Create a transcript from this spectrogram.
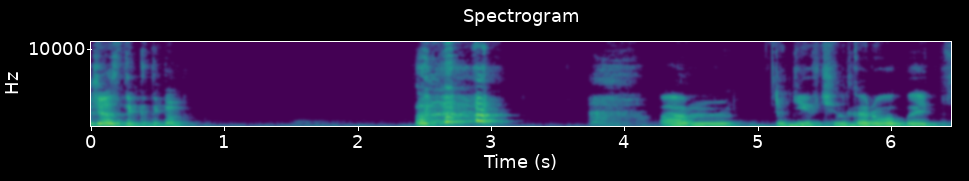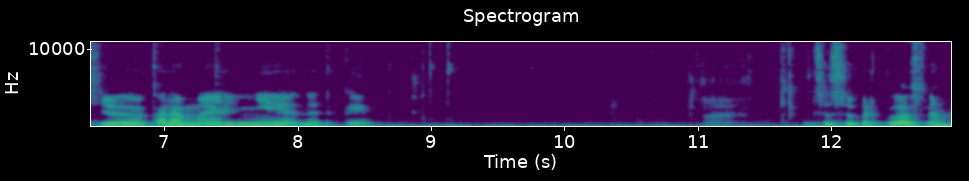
Учасники тако. Ам, Дівчинка робить е, карамельні нитки. Це супер класно.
